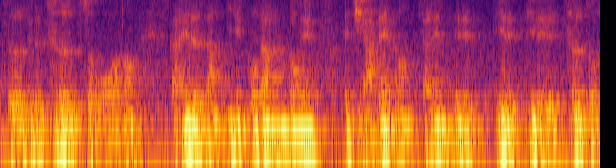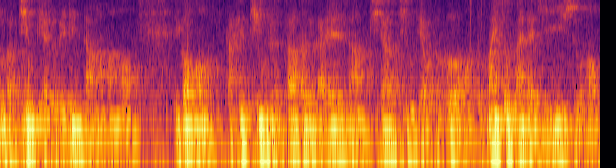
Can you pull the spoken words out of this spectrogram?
折这个车轴啊吼，感觉上以前古早人讲诶。诶，车链吼，车链迄个、迄个、迄个车轴如果抽起来都袂叮当啊嘛吼。伊讲吼，甲迄抽的，早早就把迄啥车抽掉就好吼，都卖做歹代志意思吼。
